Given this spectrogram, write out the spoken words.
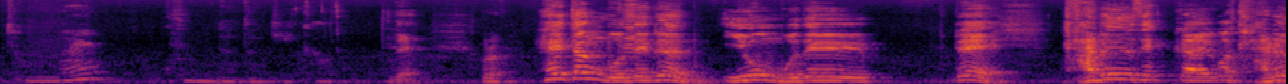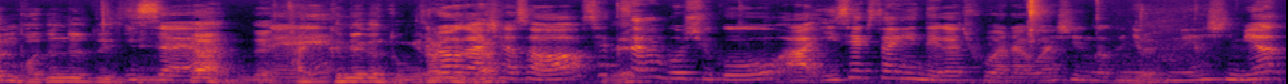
정말 군더더기가 없다. 네. 그럼 해당 모델은 이온 모델 의 다른 색깔과 다른 버전들도 있으니까 있어요? 네, 네. 가- 금액은 동일합니다. 들어가셔서 색상 보시고 아 이 색상이 내가 좋아라고 하시는 거 그냥 네. 구매하시면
